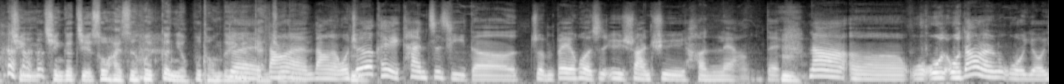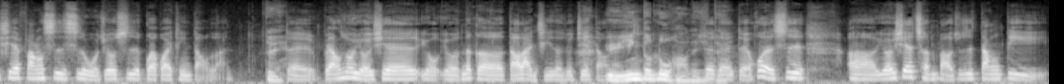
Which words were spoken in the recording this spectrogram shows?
请请个解说，还是会更有不同的一个感觉。当然，当然，我觉得可以看自己的准备或者是预算去衡量。对，那呃，我我我当然我有一些方式是我就是乖乖听导览。对对，比方说有一些有有那个导览机的就接导，语音都录好的。对对对，或者是呃有一些城堡就是当地。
